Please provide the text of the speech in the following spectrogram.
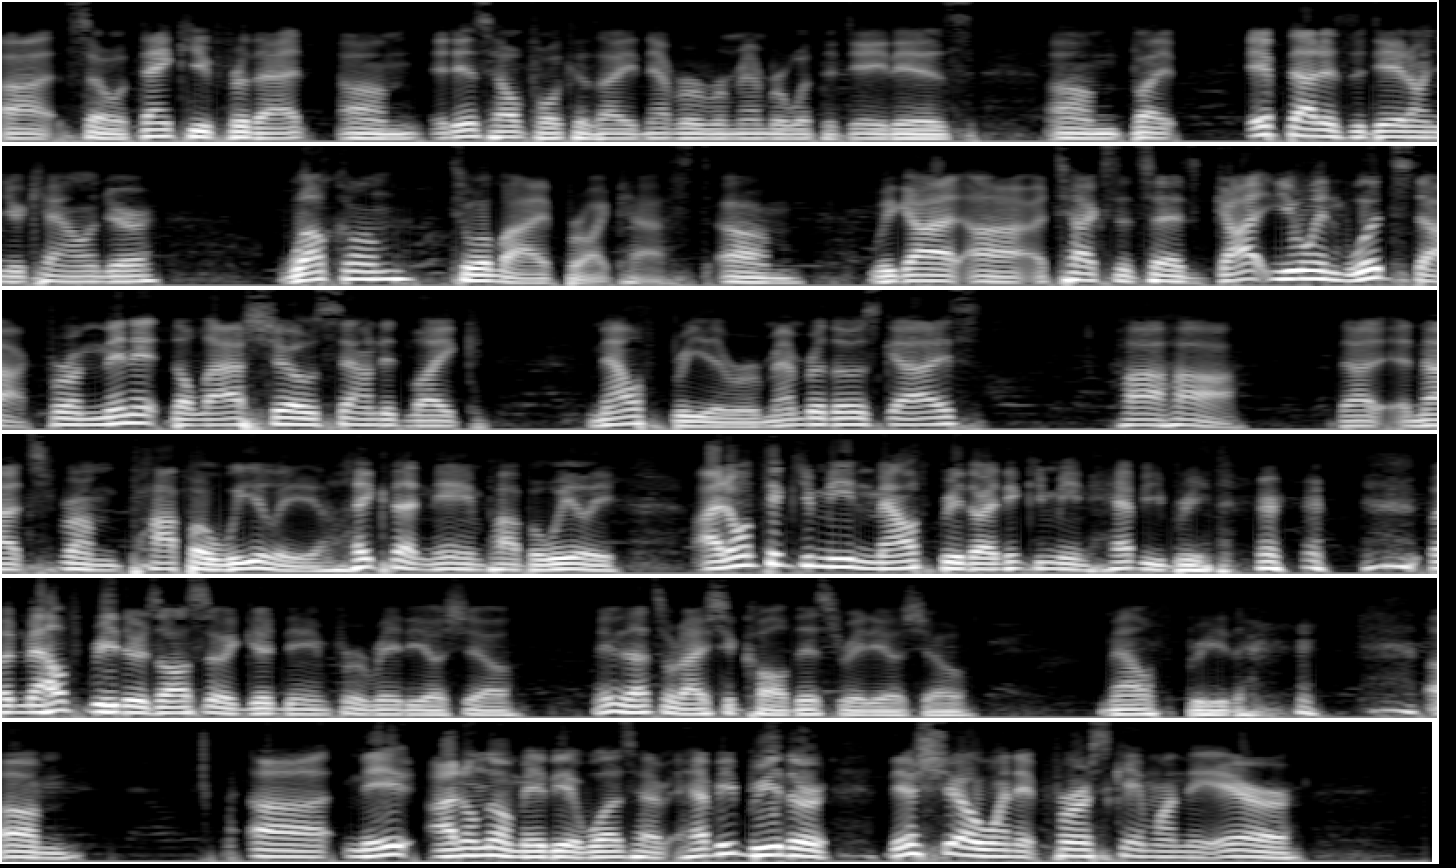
Uh, so thank you for that. Um, it is helpful because I never remember what the date is. Um, but if that is the date on your calendar, welcome to a live broadcast. Um, we got uh, a text that says, "Got you in Woodstock for a minute. The last show sounded like mouth breather. Remember those guys? Ha ha. That and that's from Papa Wheelie. I like that name, Papa Wheelie. I don't think you mean mouth breather. I think you mean heavy breather. but mouth breather is also a good name for a radio show. Maybe that's what I should call this radio show, mouth breather. um, uh, may, I don't know. Maybe it was heavy, heavy breather. This show, when it first came on the air,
